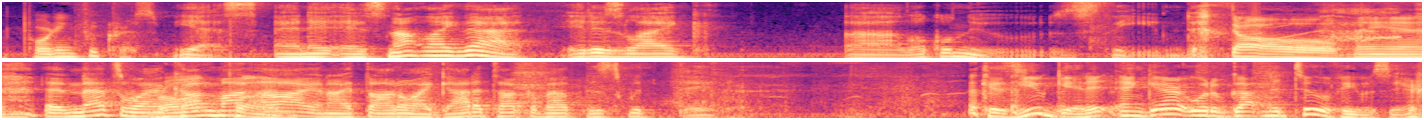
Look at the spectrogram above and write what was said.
Reporting for Christmas. Yes, and it, it's not like that. It is like uh, local news themed. Oh man, and that's why I caught my pun. eye and I thought, oh, I got to talk about this with David. Because you get it, and Garrett would have gotten it too if he was here.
